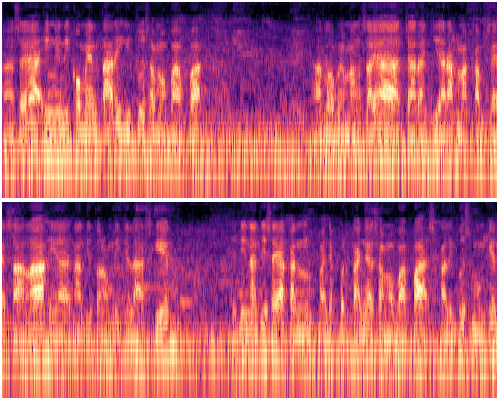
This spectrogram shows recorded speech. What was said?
E, saya ingin dikomentari gitu sama bapak. Kalau memang saya cara ziarah makam saya salah ya nanti tolong dijelaskan. Jadi nanti saya akan banyak bertanya sama bapak sekaligus mungkin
